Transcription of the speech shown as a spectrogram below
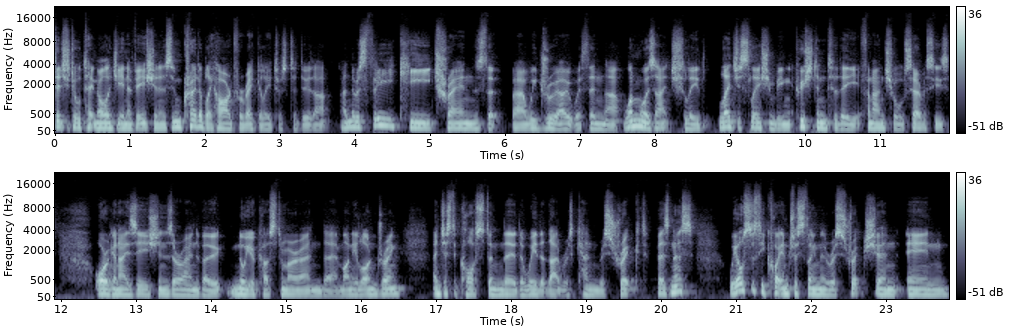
digital technology innovation is incredibly hard for regulators to do that. And there was three key trends that uh, we drew out within that. One was actually legislation being pushed into the financial services organizations around about know your customer and uh, money laundering and just the cost and the, the way that that can restrict business. We also see quite interesting the restriction in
